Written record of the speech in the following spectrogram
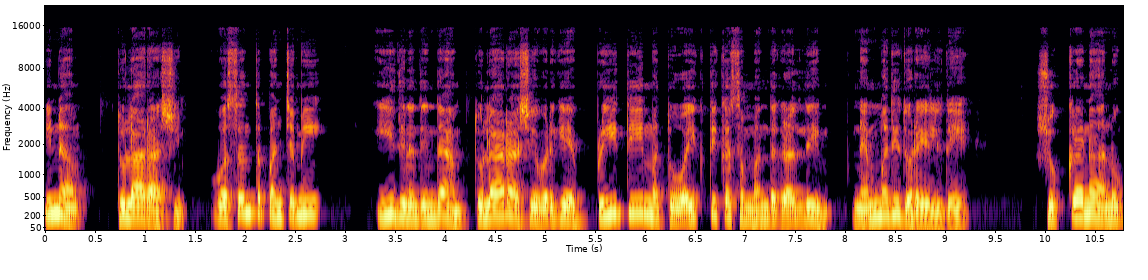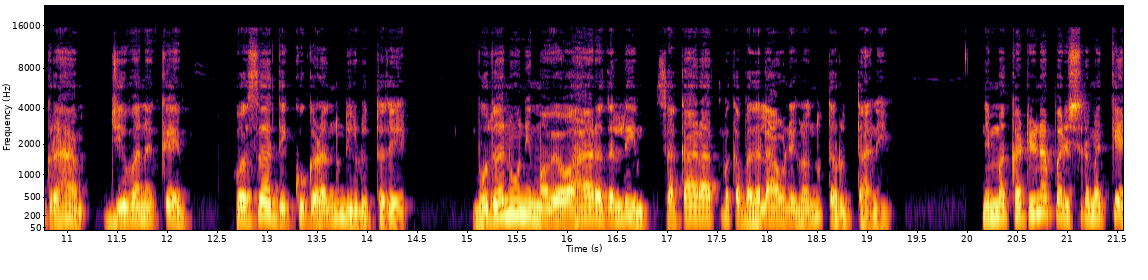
ಇನ್ನು ತುಲಾರಾಶಿ, ವಸಂತ ಪಂಚಮಿ ಈ ದಿನದಿಂದ ತುಲಾರಾಶಿಯವರಿಗೆ ಪ್ರೀತಿ ಮತ್ತು ವೈಯಕ್ತಿಕ ಸಂಬಂಧಗಳಲ್ಲಿ ನೆಮ್ಮದಿ ದೊರೆಯಲಿದೆ. ಶುಕ್ರನ ಅನುಗ್ರಹ ಜೀವನಕ್ಕೆ ಹೊಸ ದಿಕ್ಕುಗಳನ್ನು ನೀಡುತ್ತದೆ. ಬುಧನು ನಿಮ್ಮ ವ್ಯವಹಾರದಲ್ಲಿ ಸಕಾರಾತ್ಮಕ ಬದಲಾವಣೆಗಳನ್ನು ತರುತ್ತಾನೆ. ನಿಮ್ಮ ಕಠಿಣ ಪರಿಶ್ರಮಕ್ಕೆ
